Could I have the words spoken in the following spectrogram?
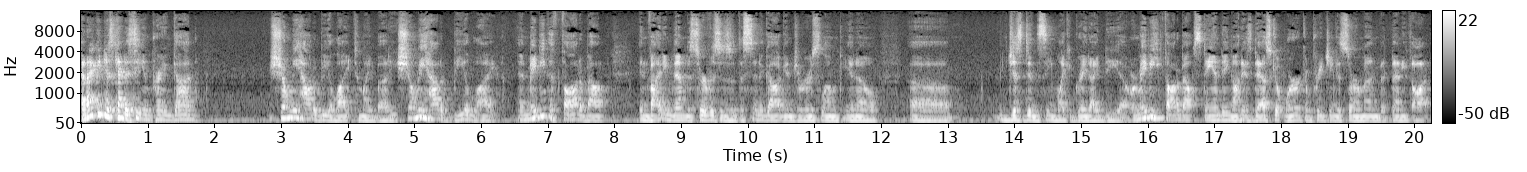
And I can just kind of see him praying, God, show me how to be a light to my buddy. Show me how to be a light. And maybe the thought about inviting them to services at the synagogue in Jerusalem, you know, uh, just didn't seem like a great idea. Or maybe he thought about standing on his desk at work and preaching a sermon, but then he thought,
